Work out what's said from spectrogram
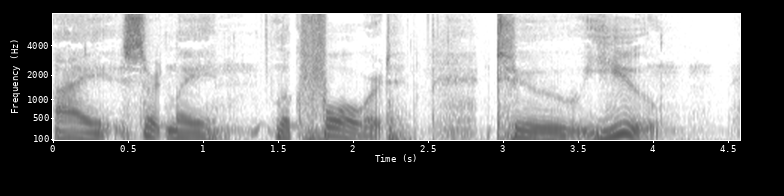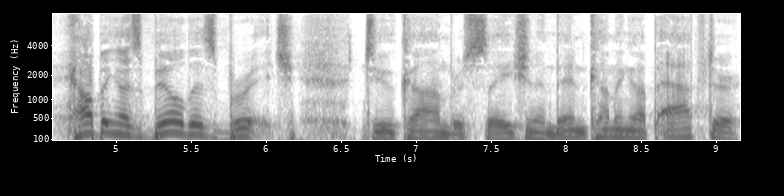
I certainly look forward to you helping us build this bridge to conversation. And then coming up after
